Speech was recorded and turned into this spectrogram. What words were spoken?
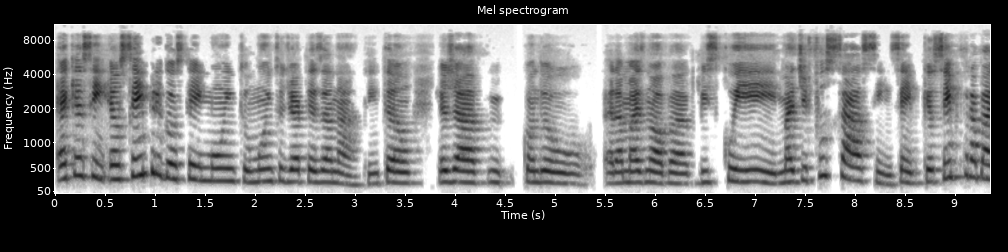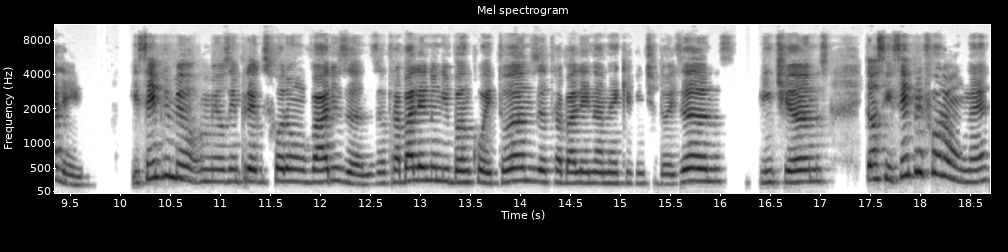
É que assim, eu sempre gostei muito, muito de artesanato. Então, eu já, hum, quando eu era mais nova, biscuit, mas de fuçar, assim, sempre, porque eu sempre trabalhei. E sempre meu- meus empregos foram vários anos. Eu trabalhei no Unibanco oito anos, eu trabalhei na NEC 22 anos, 20 anos. Então, assim, sempre foram, né?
